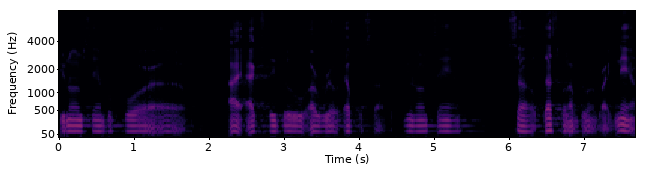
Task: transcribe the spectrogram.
you know what I'm saying, before uh, I actually do a real episode, you know what I'm saying? So that's what I'm doing right now.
